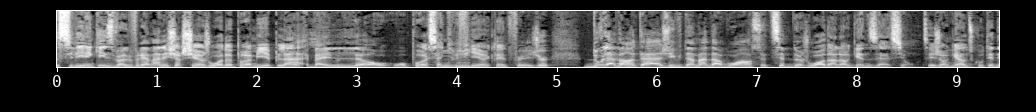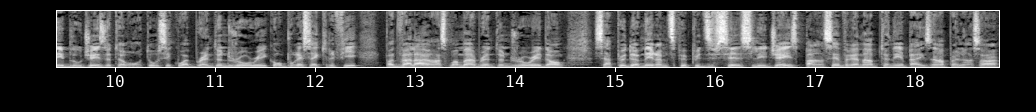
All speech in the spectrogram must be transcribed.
si les Yankees veulent vraiment aller chercher un joueur de premier plan, ben là, on, pourrait sacrifier mhm. un Clint Frazier. D'où l'avantage, évidemment, d'avoir ce type de joueur dans l'organisation. Tu sais, je regarde mhm. du côté des Blue Jays de Toronto, c'est quoi? Brenton Drury qu'on pourrait sacrifier? Pas de valeur en ce moment à Brenton Drury. Donc, ça peut devenir un petit peu plus difficile si les Jays pensaient vraiment obtenir, par exemple, un lanceur,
